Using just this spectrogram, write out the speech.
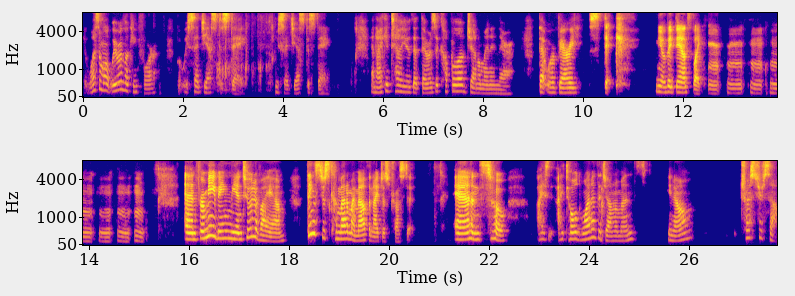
It wasn't what we were looking for, but we said yes to stay. We said yes to stay. And I can tell you that there was a couple of gentlemen in there that were very stick. you know, they danced like, mm, mm, mm, mm, mm, mm, and for me, being the intuitive I am, things just come out of my mouth and I just trust it. And so I, I told one of the gentlemen, you know, trust yourself.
